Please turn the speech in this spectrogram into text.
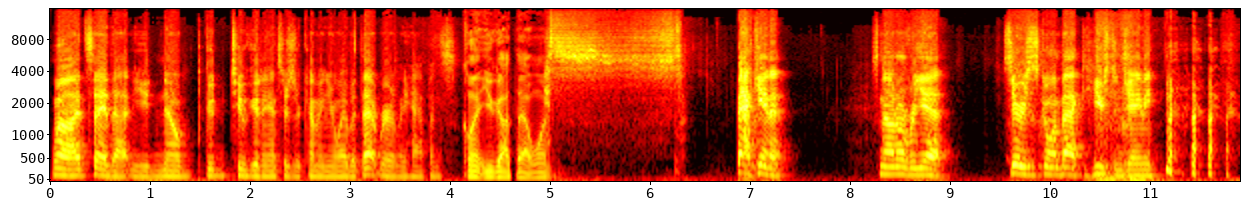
Well, I'd say that you know good two good answers are coming your way, but that rarely happens. Clint, you got that one. Back in it. It's not over yet. Series is going back to Houston, Jamie.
